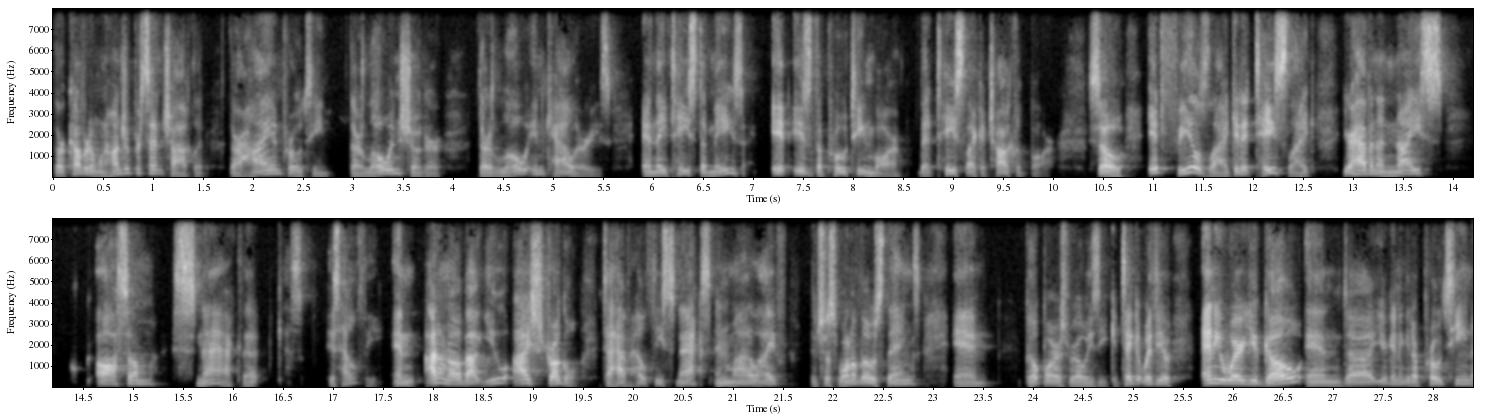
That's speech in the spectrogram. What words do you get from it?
They're covered in 100% chocolate. They're high in protein. They're low in sugar. They're low in calories, and they taste amazing it is the protein bar that tastes like a chocolate bar. So it feels like and it tastes like you're having a nice, awesome snack that guess is healthy. And I don't know about you, I struggle to have healthy snacks in my life. It's just one of those things. And Built Bar is real easy. You can take it with you anywhere you go, and uh, you're going to get a protein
